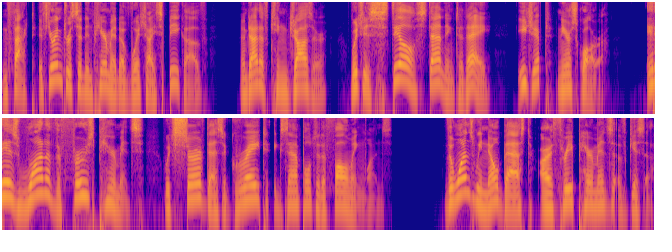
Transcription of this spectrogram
in fact, if you're interested in pyramid of which I speak of, and that of King Djoser, which is still standing today, Egypt near Saqqara. It is one of the first pyramids which served as a great example to the following ones. The ones we know best are three pyramids of Giza.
